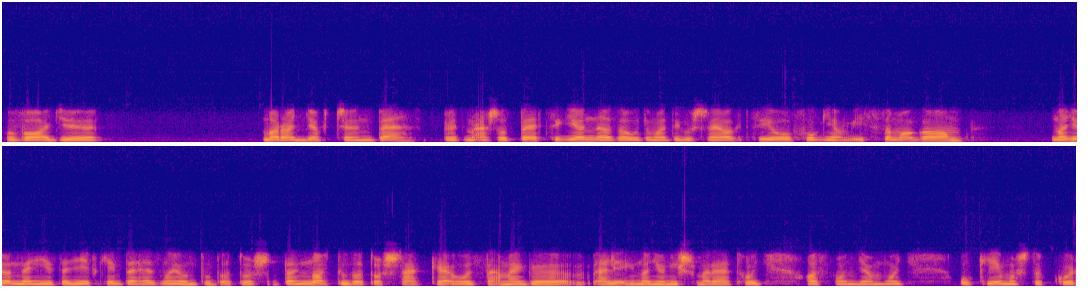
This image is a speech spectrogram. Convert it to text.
vagy maradjak csöndbe, 5 másodpercig jönne az automatikus reakció, fogjam vissza magam, nagyon nehéz egyébként, ehhez nagyon tudatos, tehát nagy tudatosság kell hozzá, meg elég nagyon ismeret, hogy azt mondjam, hogy oké, okay, most akkor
